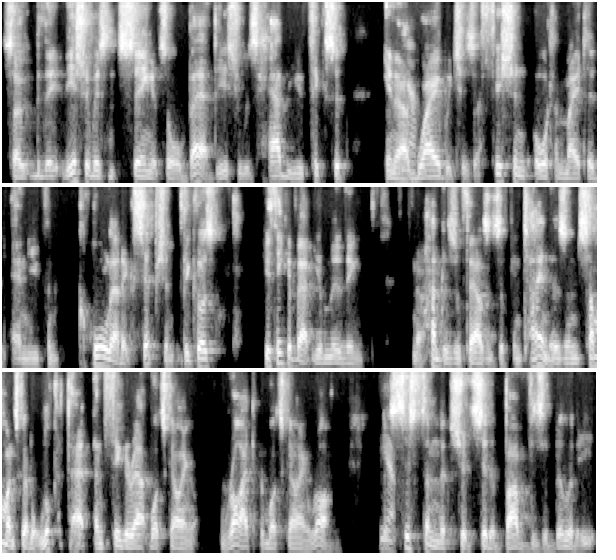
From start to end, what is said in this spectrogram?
So the, the issue isn't seeing it's all bad. The issue is how do you fix it in a yeah. way which is efficient, automated, and you can call out exception. Because you think about you're moving you know, hundreds of thousands of containers, and someone's got to look at that and figure out what's going right and what's going wrong. Yeah. The system that should sit above visibility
